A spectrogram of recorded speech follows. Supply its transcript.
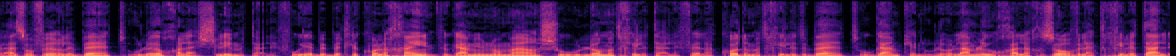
ואז עובר לב', הוא לא יוכל להשלים את א', הוא יהיה בב' לכל החיים, וגם אם נאמר שהוא לא מתחיל את א', אלא קודם מתחיל את ב', הוא גם כן, הוא לעולם לא יוכל לחזור ולהתחיל את א',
